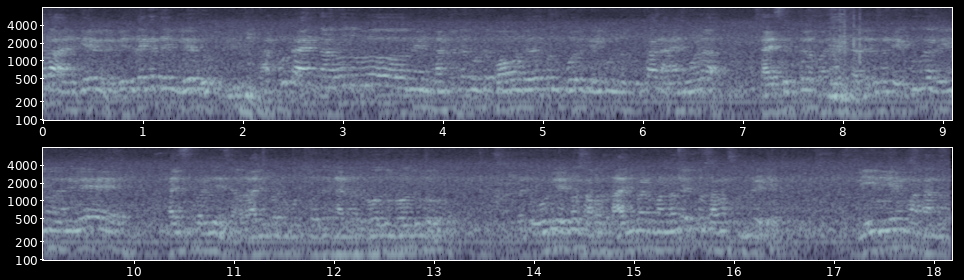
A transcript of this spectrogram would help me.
కూడా ఆయనకేమి వ్యతిరేకత ఏం లేదు. కాకపోతే ఆయన ఆ రోజుల్లో నేను కంటిన్యూ ఉంటే బాగుండేది కొంచెం కోరిక వెళ్ళి ఉండొచ్చు కానీ ఆయన కూడా సాయశక్తిలో పనిచేశారు. ఎందుకంటే ఎక్కువగా నేను అనిలే కలిసి పనిచేశాం. రాజపేట కూర్చొని గంట రోజు రోజులు. ప్రతి ఊళ్ళో ఎన్నో సమస్య రాజపేట మండలంలో ఎక్కువ సమస్య ఉండేది మీరే మాకు అంత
